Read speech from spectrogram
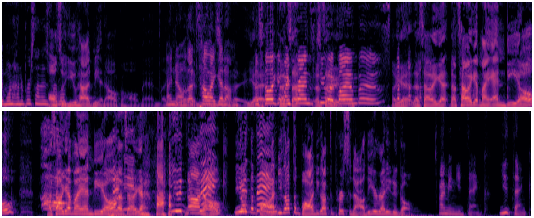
It 100 percent is. Also, you had me at alcohol, man. Like, I you know, that's how I mean? get So, 'em. like, That's how I get my how- friends, too. how I them booze. I get. That's how I get. That's how I get my NDO. That's how I get my NDO. that's how I get. you'd no, no. You got the think. bod. You got the bod. You got the personality. You're ready to go. I mean, you'd think. You'd think.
